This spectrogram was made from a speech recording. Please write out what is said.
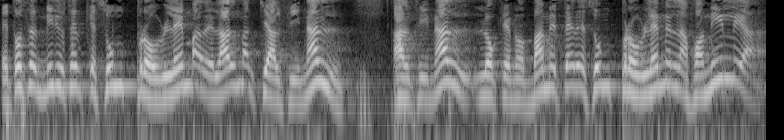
Entonces, mire usted que es un problema del alma que al final, al final, lo que nos va a meter es un problema en la familia.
